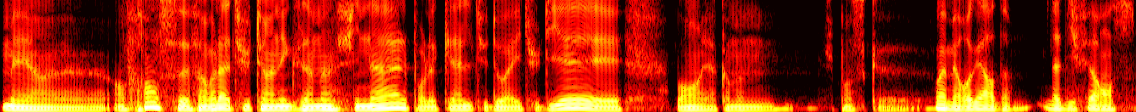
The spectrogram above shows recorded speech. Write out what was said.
Mais en France, enfin voilà, tu, tu as un examen final pour lequel tu dois étudier et bon, il y a quand même je pense que. Ouais, mais regarde la différence.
